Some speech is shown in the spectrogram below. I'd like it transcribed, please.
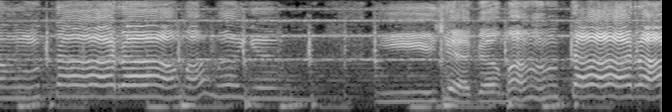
అంతారామమయం ఈ జగమంతారామమయం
